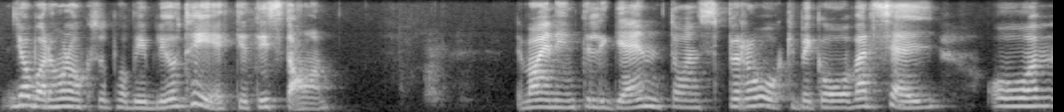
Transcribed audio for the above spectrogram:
jobbade hon också på biblioteket i stan. Det var en intelligent och en språkbegåvad tjej och eh,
